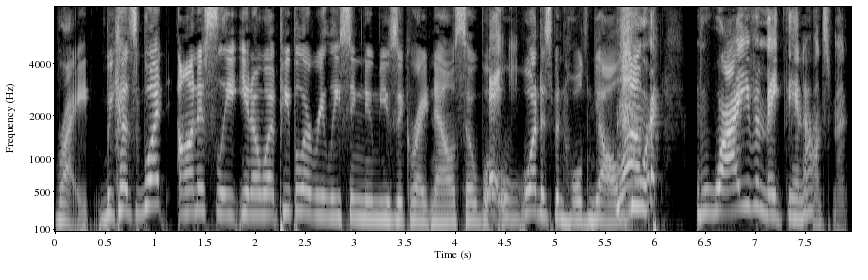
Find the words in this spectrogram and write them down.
Right. Because what, honestly, you know what? People are releasing new music right now. So wh- what has been holding y'all up? Why even make the announcement?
